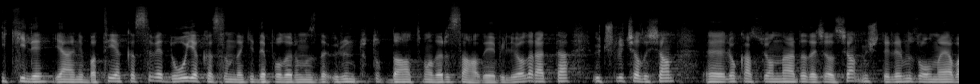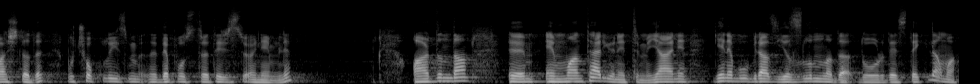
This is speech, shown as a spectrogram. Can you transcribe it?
ikili yani batı yakası ve doğu yakasındaki depolarımızda ürün tutup dağıtmaları sağlayabiliyorlar. Hatta üçlü çalışan e, lokasyonlarda da çalışan müşterilerimiz olmaya başladı. Bu çoklu hizmet, depo stratejisi önemli. Ardından e, envanter yönetimi yani gene bu biraz yazılımla da doğru destekli ama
